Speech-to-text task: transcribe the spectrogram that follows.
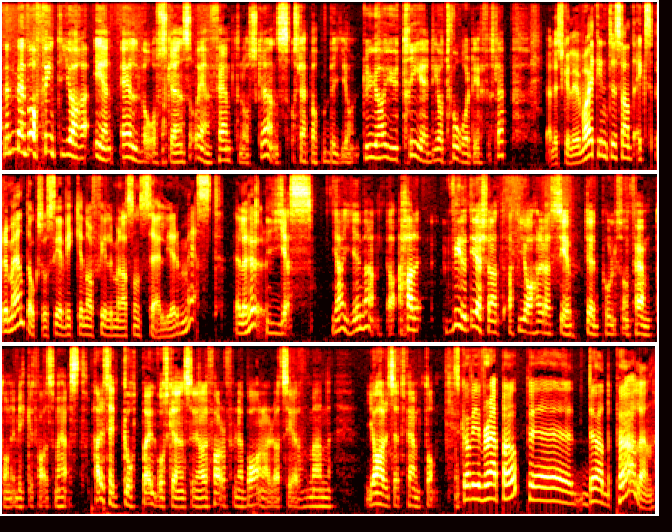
Men, men varför inte göra en 11-årsgräns och en 15-årsgräns och släppa på bio? Du gör ju 3D och 2D för släpp. Ja det skulle ju vara ett intressant experiment också att se vilken av filmerna som säljer mest. Eller hur? Yes, jajamän. Jag hade villigt erkänna att, att jag hade velat se Deadpool som 15 i vilket fall som helst. Hade sett gott på 11-årsgränsen i alla fall för mina barn hade velat se den. Men jag hade sett 15. Ska vi wrappa upp eh, Dödpölen?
